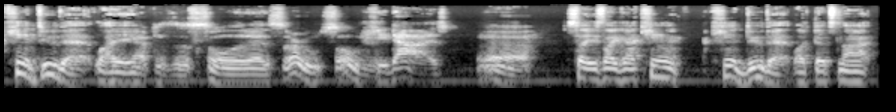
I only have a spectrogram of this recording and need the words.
can't do that. What Like happens to the soul of that sol- soldier? he dies. Yeah. So he's like I can't I can't do that. Like that's not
